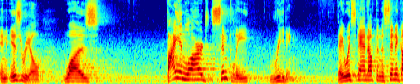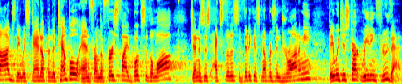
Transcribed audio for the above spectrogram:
in Israel was by and large, simply reading. They would stand up in the synagogues, they would stand up in the temple, and from the first five books of the law Genesis, Exodus, Leviticus, Numbers, and Deuteronomy they would just start reading through that.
